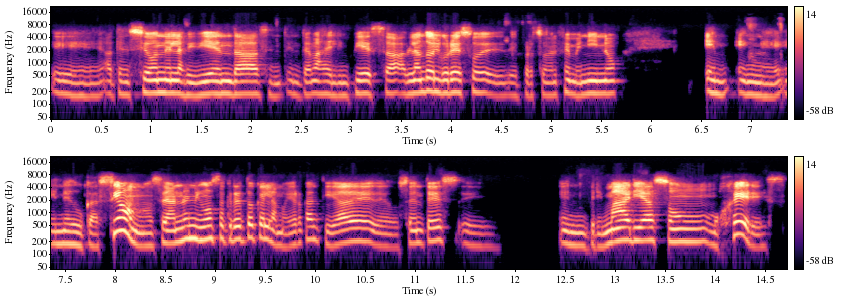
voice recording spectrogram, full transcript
eh, atención en las viviendas, en, temas de limpieza, hablando del grueso de personal femenino en, en, educación. O sea, no es ningún secreto que la mayor cantidad de, docentes eh, en primaria son mujeres.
